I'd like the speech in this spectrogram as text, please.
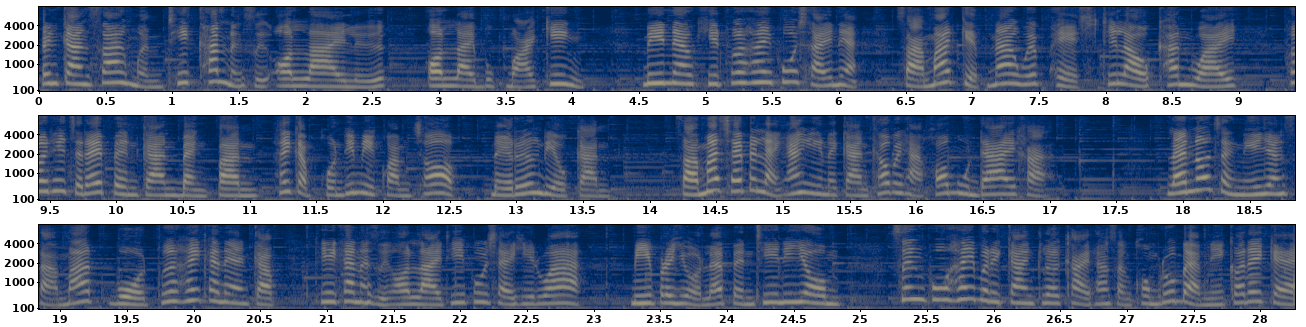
เป็นการสร้างเหมือนที่คั่นหนังสือออนไลน์ หรือ online bookmarking มีแนวคิดเพื่อให้ผู้ใช้เนี่ยสามารถเก็บหน้าเว็บเพจที่เราคั่นไว้ เพื่อที่จะได้เป็นการแบ่งปันให้กับคนที่มีความชอบในเรื่องเดียวกัน สามารถใช้เป็นแหล่งอ้างอิงในการเข้าไปหาข้อมูลได้ค่ะ และนอกจากนี้ยังสามารถโหวตเพื่อให้คะแนนกับที่คั่นหนังสือออนไลน์ที่ผู้ใช้คิดว่า มีประโยชน์และเป็นที่นิยม ซึ่งผู้ให้บริการเครือข่ายทางสังคมรูปแบบนี้ก็ได้แก่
